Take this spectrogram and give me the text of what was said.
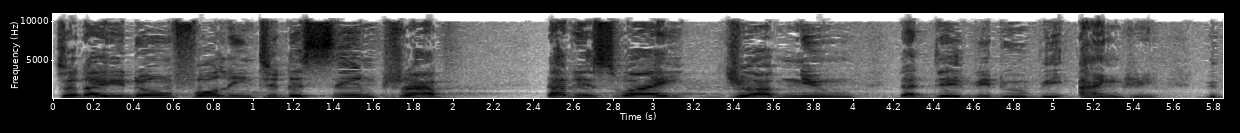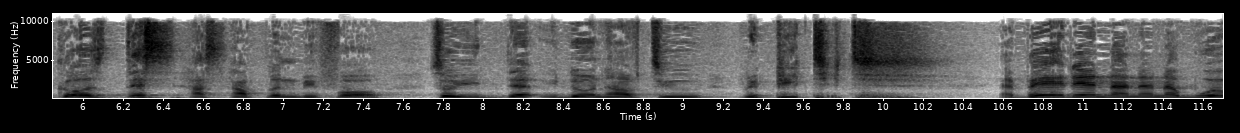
so that you don't fall into the same trap. That is why Joab knew that David will be angry because this has happened before. So you, de- you don't have to repeat it. na no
